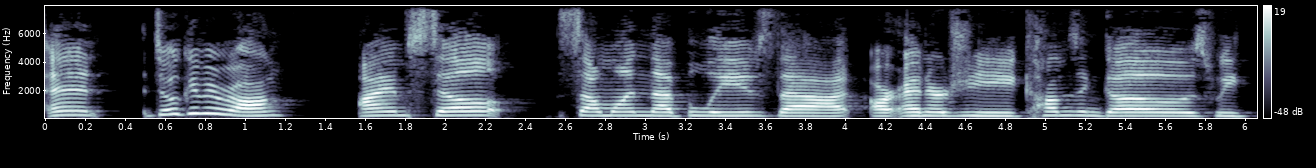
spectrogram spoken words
And don't get me wrong, I am still someone that believes that our energy comes and goes. We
